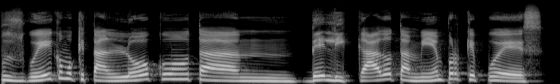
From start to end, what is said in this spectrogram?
pues, güey, como que tan loco, tan delicado también, porque pues,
